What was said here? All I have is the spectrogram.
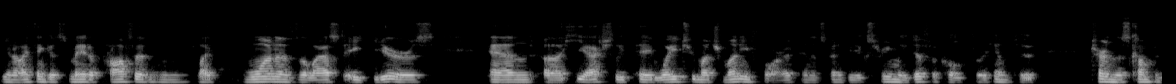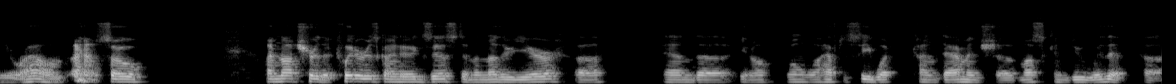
You know, I think it's made a profit in like one of the last eight years and uh, he actually paid way too much money for it, and it's going to be extremely difficult for him to turn this company around. so I'm not sure that Twitter is going to exist in another year, uh, and uh, you know we'll we'll have to see what kind of damage uh, Musk can do with it uh,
